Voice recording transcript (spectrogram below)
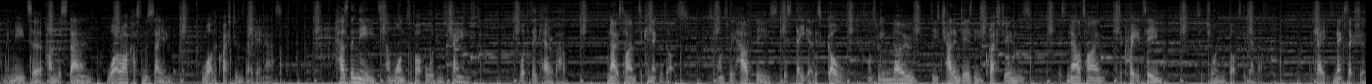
and we need to understand what are our customers saying, what are the questions that are getting asked. Has the needs and wants of our audience changed? What do they care about? Now it's time to connect the dots. So once we have these, this data, this goal, once we know these challenges, these questions, it's now time as a creative team to join the dots together. Okay, next section,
